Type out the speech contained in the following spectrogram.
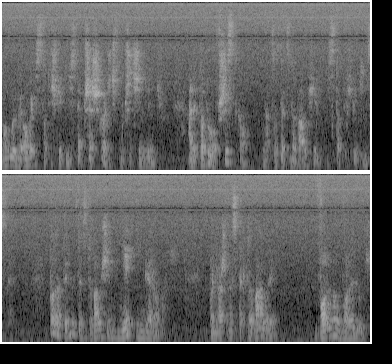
mogłyby owe istoty świetliste przeszkodzić w tym przedsięwzięciu. Ale to było wszystko, na co zdecydowały się istoty świetliste. Poza tym zdecydowały się nie ingerować, ponieważ respektowały wolną wolę ludzi.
